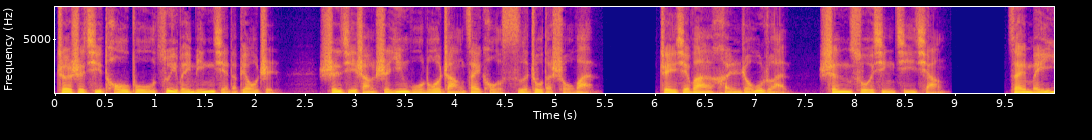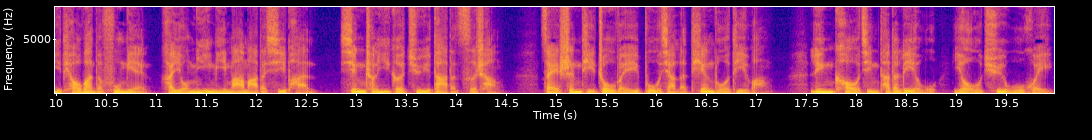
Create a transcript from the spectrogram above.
这是其头部最为明显的标志，实际上是鹦鹉螺长在口四周的手腕。这些腕很柔软，伸缩性极强，在每一条腕的腹面还有密密麻麻的吸盘，形成一个巨大的磁场，在身体周围布下了天罗地网，令靠近它的猎物有去无回。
